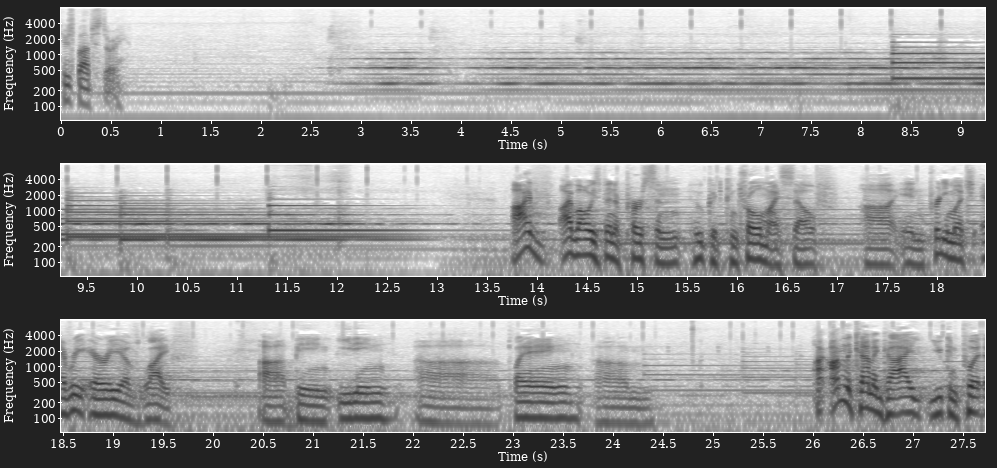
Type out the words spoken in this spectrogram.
Here's Bob's story. I've, I've always been a person who could control myself uh, in pretty much every area of life, uh, being eating, uh, playing. Um, I, am the kind of guy you can put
